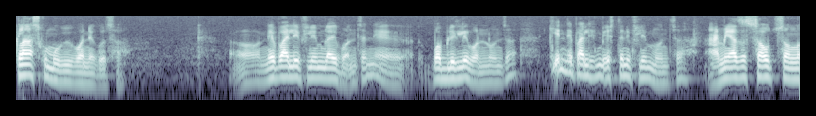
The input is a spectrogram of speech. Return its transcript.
क्लासको मुभी बनेको छ। नेपाली फिल्मलाई भन्छ नि पब्लिकले भन्नुहुन्छ के नेपाली फिल्म यस्तो नै फिल्म हुन्छ? हामी आज साउथसँग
